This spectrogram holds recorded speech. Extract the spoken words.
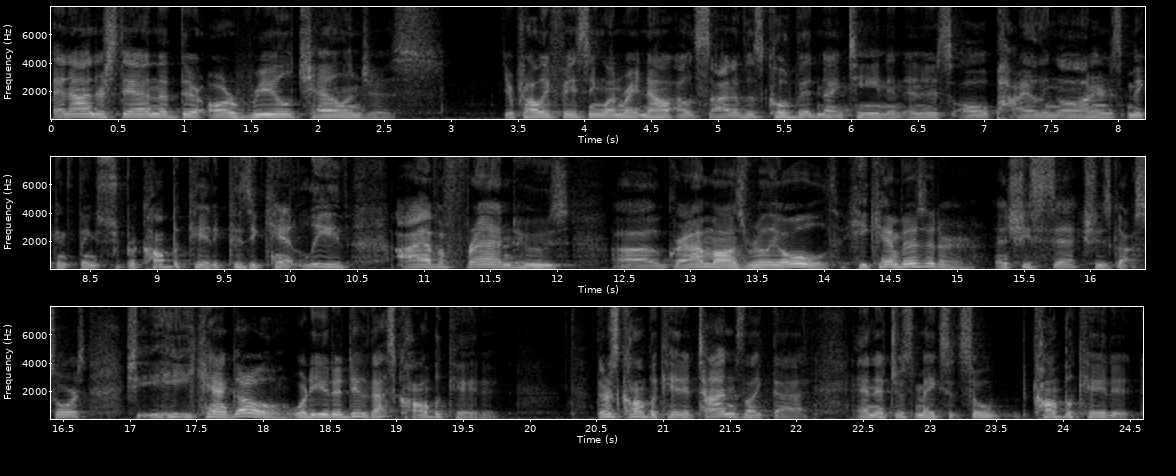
And I understand that there are real challenges. You're probably facing one right now outside of this COVID 19, and, and it's all piling on and it's making things super complicated because you can't leave. I have a friend whose uh, grandma's really old. He can't visit her, and she's sick. She's got sores. She, he, he can't go. What are you to do? That's complicated. There's complicated times like that, and it just makes it so complicated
